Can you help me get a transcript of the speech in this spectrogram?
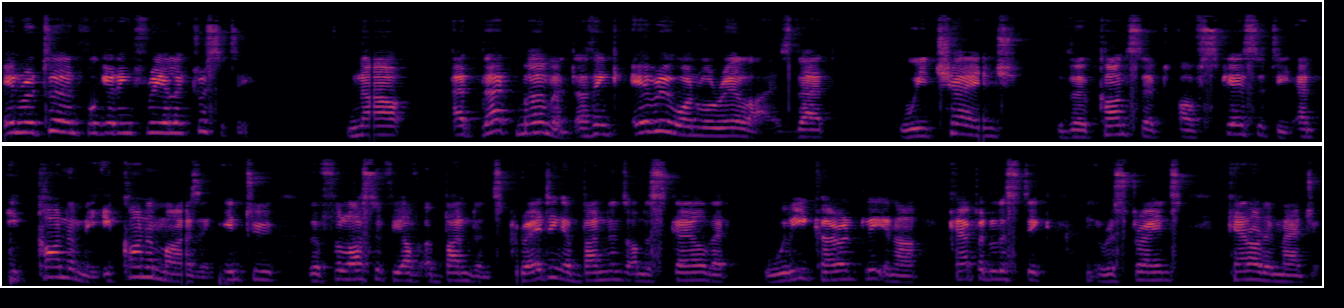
in return for getting free electricity. Now, at that moment, I think everyone will realize that we change the concept of scarcity and economy, economizing into the philosophy of abundance, creating abundance on a scale that we currently, in our capitalistic restraints, cannot imagine.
